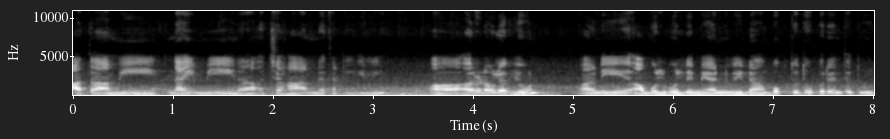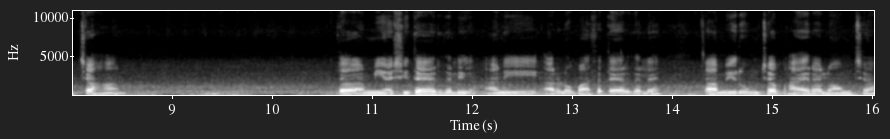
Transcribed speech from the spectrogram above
आता आम्ही नाही मी ना चहा आणण्यासाठी गेली अर्णवला घेऊन. आणि अमोल बोलले मी अन्वीला बघतो तोपर्यंत तू चहा आण. तर मी अशी तयार झाली आणि अर्णव पण असा तयार झाला आहे तर आम्ही रूमच्या बाहेर आलो आमच्या.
